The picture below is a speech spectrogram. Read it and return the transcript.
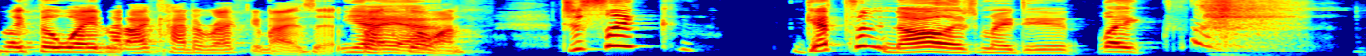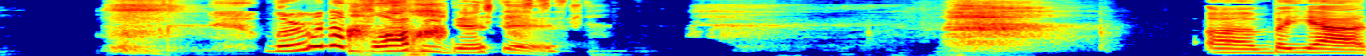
like the way that I kind of recognize it. Yeah, but go on. just like get some knowledge my dude like learn what a floppy disk is um but yeah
